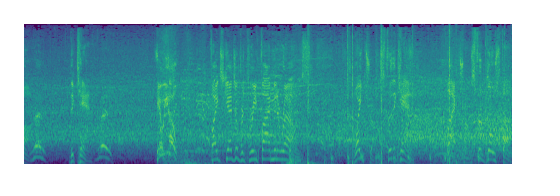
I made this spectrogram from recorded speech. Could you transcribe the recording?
Ghost Dog. The can. Here we go. Fight scheduled for three five-minute rounds. White trunks for the cannon. Black trunks for Ghost Dog.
